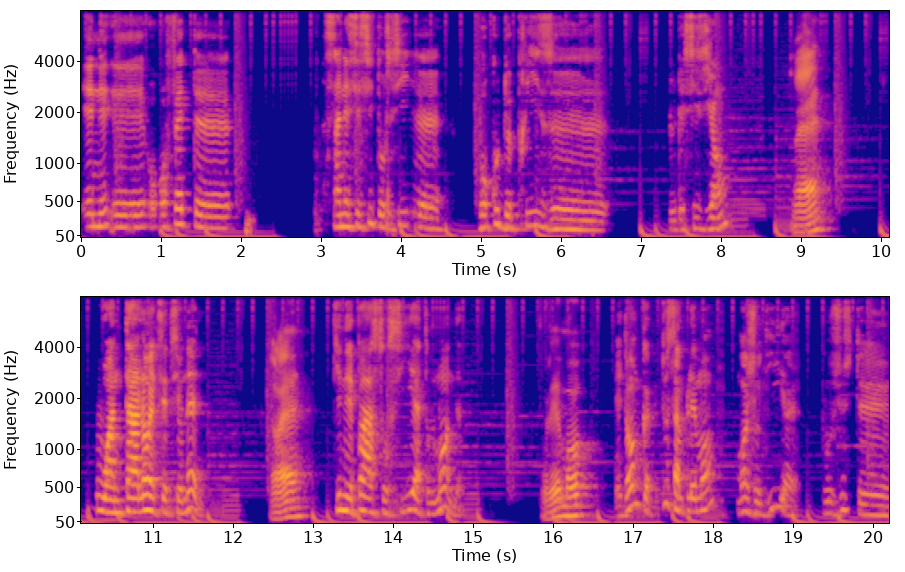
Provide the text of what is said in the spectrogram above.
Et, au fait, euh, ça nécessite aussi beaucoup de prise de décision. Ouais. Ou un talent exceptionnel. Ouais. Qui n'est pas associé à tout le monde. Vraiment. Et donc, tout simplement, moi je dis, euh, pour juste, euh,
